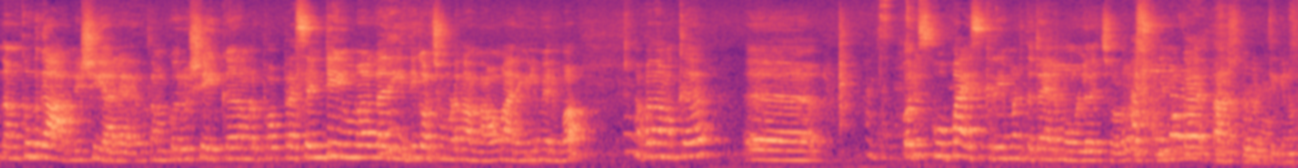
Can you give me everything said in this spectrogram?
നമുക്കൊന്ന് ഗാർണിഷ് ചെയ്യാം അല്ലെ നമുക്കൊരു ഷേക്ക് നമ്മളിപ്പോ പ്രസന്റ് ചെയ്യുമ്പോൾ ഉള്ള രീതി കുറച്ചും കൂടെ നന്നാവും ആരെങ്കിലും വരുമ്പോ അപ്പൊ നമുക്ക് ഒരു സ്കൂപ്പ് ഐസ്ക്രീം എടുത്തിട്ട് അതിന് മുകളിൽ വെച്ചോളൂ. ഐസ്ക്രീം ഒക്കെ തണുപ്പ് കിട്ടിക്കണം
